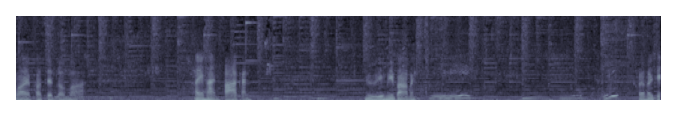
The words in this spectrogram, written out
ไหว้พระเสร็จเรามา ให้อาหารปลากันดูที่มีปลาไหมนี่นี่นี่ ค่อยๆเท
